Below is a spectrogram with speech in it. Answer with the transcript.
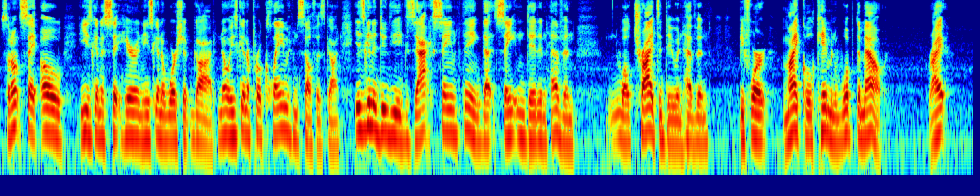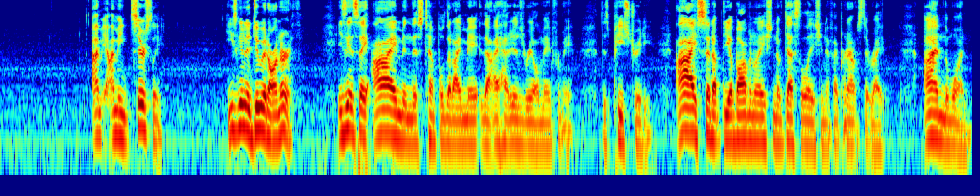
So don't say, oh, he's going to sit here and he's going to worship God. No, he's going to proclaim himself as God. He's going to do the exact same thing that Satan did in heaven, well, tried to do in heaven before Michael came and whooped them out, right? I mean, I mean, seriously, he's gonna do it on earth. He's gonna say, "I'm in this temple that I made, that I had Israel made for me, this peace treaty. I set up the abomination of desolation, if I pronounced it right. I'm the one.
